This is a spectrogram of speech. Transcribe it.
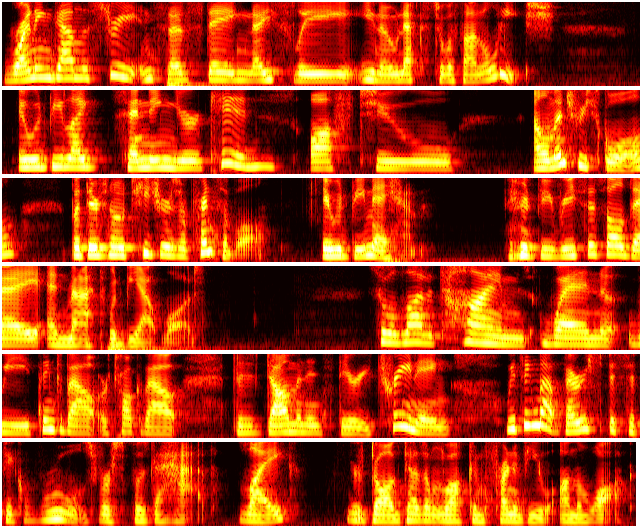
running down the street instead of staying nicely, you know, next to us on a leash. It would be like sending your kids off to elementary school, but there's no teachers or principal. It would be mayhem. It would be recess all day and math would be outlawed. So, a lot of times when we think about or talk about this dominance theory training, we think about very specific rules we're supposed to have, like your dog doesn't walk in front of you on the walk.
